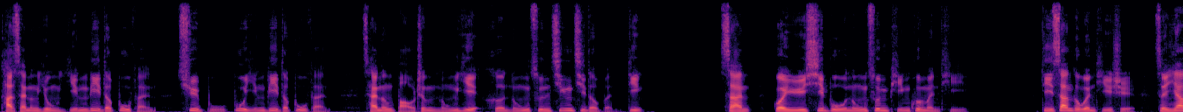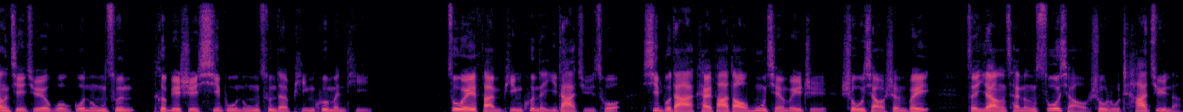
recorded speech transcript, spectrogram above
它才能用盈利的部分去补不盈利的部分。才能保证农业和农村经济的稳定。三、关于西部农村贫困问题，第三个问题是怎样解决我国农村，特别是西部农村的贫困问题？作为反贫困的一大举措，西部大开发到目前为止收效甚微。怎样才能缩小收入差距呢？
